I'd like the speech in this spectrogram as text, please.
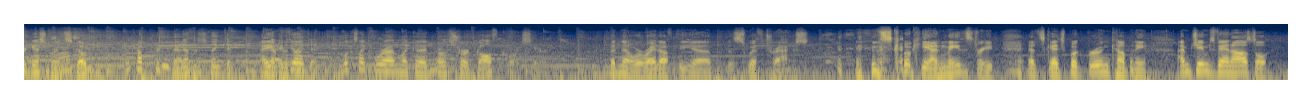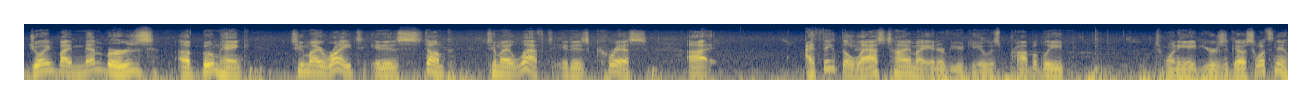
Never guess we're in Awesome. Skokie. Look how pretty that is. Never think it. I, I Never feel like think it. looks like we're on like a North Shore golf course here, but no, we're right off the uh, the Swift tracks in Skokie on Main Street at Sketchbook Brewing Company. I'm James VanOsdol, joined by members of Boom Hank. To my right, it is Stump. To my left, it is Chris. Uh, I think the last time I interviewed you was probably 28 years ago. So what's new?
